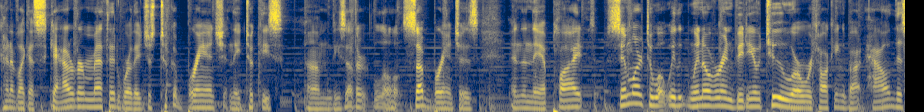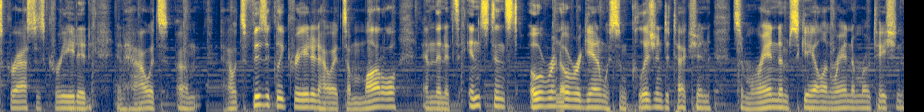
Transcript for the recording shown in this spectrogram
kind of like a scatterer method where they just took a branch and they took these um, these other little sub branches and then they applied similar to what we went over in video two where we're talking about how this grass is created and how it's um, how it's physically created how it's a model and then it's instanced over and over again with some collision detection some random scale and random rotation.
